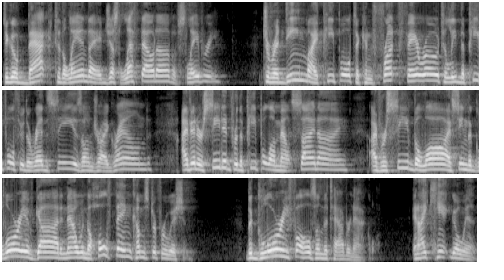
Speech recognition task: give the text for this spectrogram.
to go back to the land I had just left out of, of slavery, to redeem my people, to confront Pharaoh, to lead the people through the Red Sea as on dry ground. I've interceded for the people on Mount Sinai. I've received the law. I've seen the glory of God. And now, when the whole thing comes to fruition, the glory falls on the tabernacle and I can't go in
